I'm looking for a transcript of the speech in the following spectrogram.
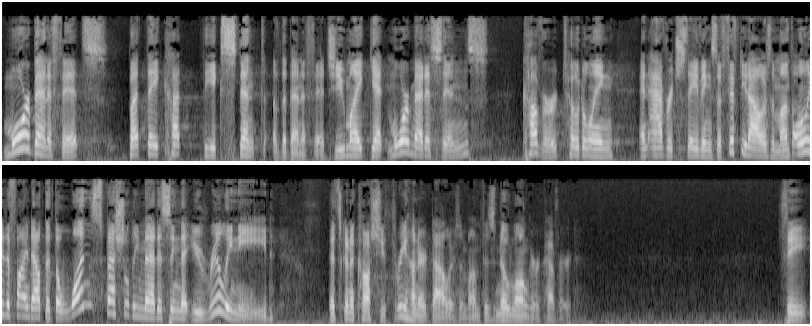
more benefits, but they cut the extent of the benefits. You might get more medicines covered, totaling an average savings of $50 a month, only to find out that the one specialty medicine that you really need that's going to cost you $300 a month is no longer covered. See,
